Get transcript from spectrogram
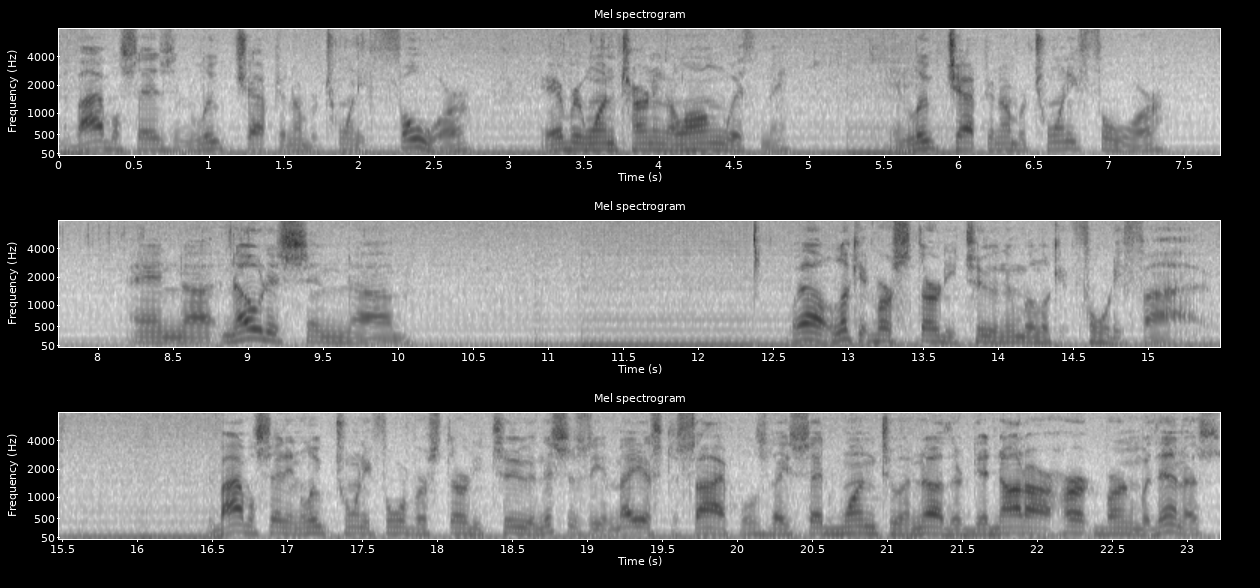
The Bible says in Luke chapter number 24, everyone turning along with me, in Luke chapter number 24, and uh, notice in, um, well, look at verse 32 and then we'll look at 45. The Bible said in Luke 24, verse 32, and this is the Emmaus disciples, they said one to another, Did not our heart burn within us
